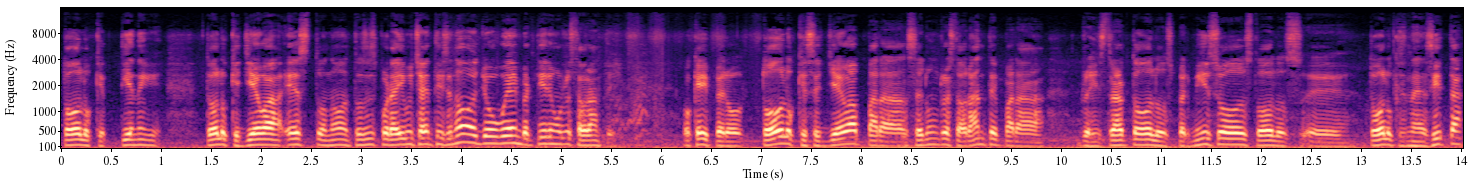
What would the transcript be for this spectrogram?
todo lo que tiene todo lo que lleva esto, ¿no? Entonces por ahí mucha gente dice, no, yo voy a invertir en un restaurante. Ok, pero todo lo que se lleva para hacer un restaurante, para registrar todos los permisos, todos los, eh, todo lo que se necesita,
